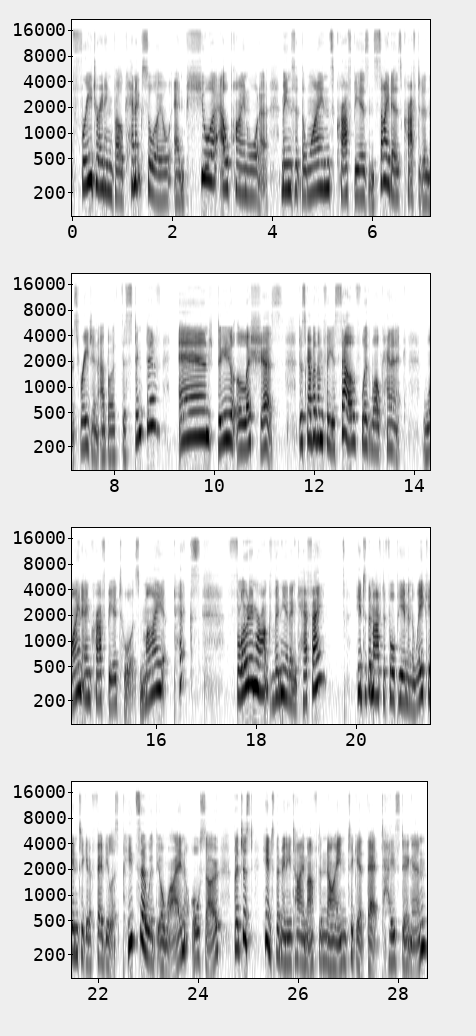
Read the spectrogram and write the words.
free draining volcanic soil and pure alpine water means that the wines, craft beers, and ciders crafted in this region are both distinctive and delicious. Discover them for yourself with volcanic wine and craft beer tours. My picks Floating Rock Vineyard and Cafe. Head to them after 4 pm in the weekend to get a fabulous pizza with your wine, also, but just head to them anytime after 9 to get that tasting in.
